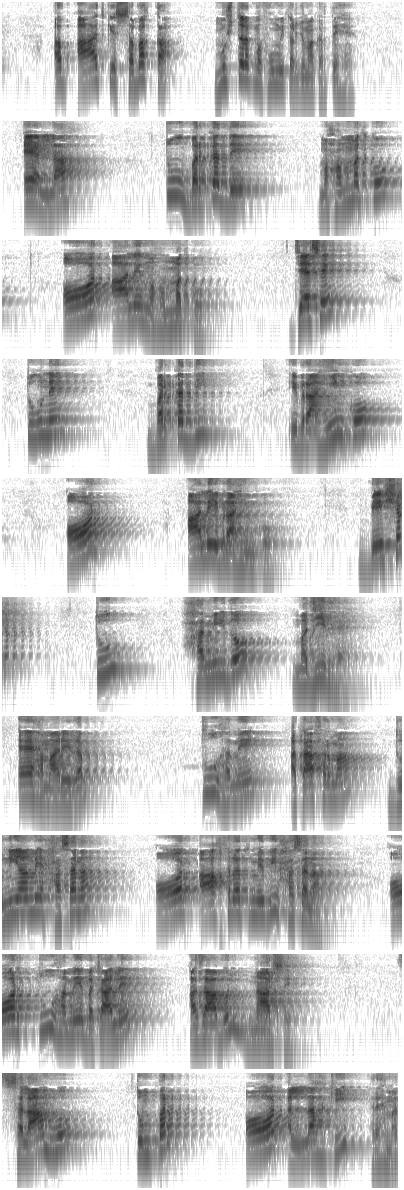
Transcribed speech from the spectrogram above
اب آج کے سبق کا مشترک مفہومی ترجمہ کرتے ہیں۔ اے اللہ، تو برکت دے محمد کو اور آل محمد کو۔ جیسے تو نے برکت دی ابراہیم کو اور آل ابراہیم کو۔ بے شک تو حمید و مجید ہے۔ اے ہمارے رب، تو ہمیں عطا فرما، دنیا میں حسنا اور آخرت میں بھی حسنا، اور تو ہمیں بچا لے عذاب النار سے۔ سلام ہو تم پر اور اللہ کی رحمت۔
